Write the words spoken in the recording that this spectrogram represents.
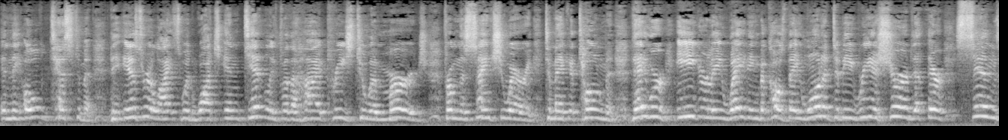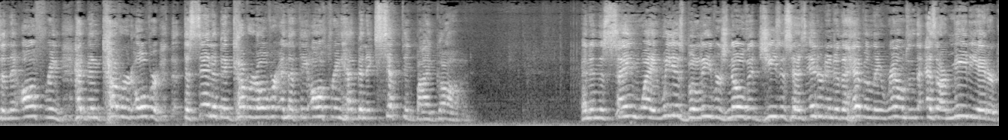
In the Old Testament, the Israelites would watch intently for the high priest to emerge from the sanctuary to make atonement. They were eagerly waiting because they wanted to be reassured that their sins and the offering had been covered over, that the sin had been covered over, and that the offering had been accepted by God. And in the same way, we as believers know that Jesus has entered into the heavenly realms as our mediator,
